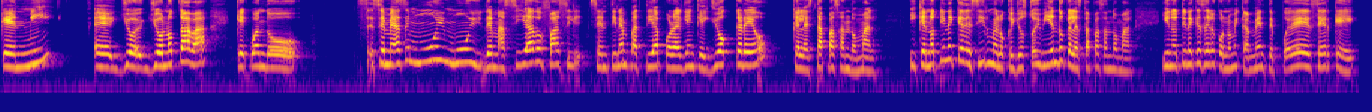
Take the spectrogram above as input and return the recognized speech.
que en mí eh, yo, yo notaba que cuando se, me hace muy, muy, demasiado fácil sentir empatía por alguien que yo creo que la está pasando mal y que no tiene que decirme lo que yo estoy viendo que la está pasando mal. Y no tiene que ser económicamente, puede ser que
